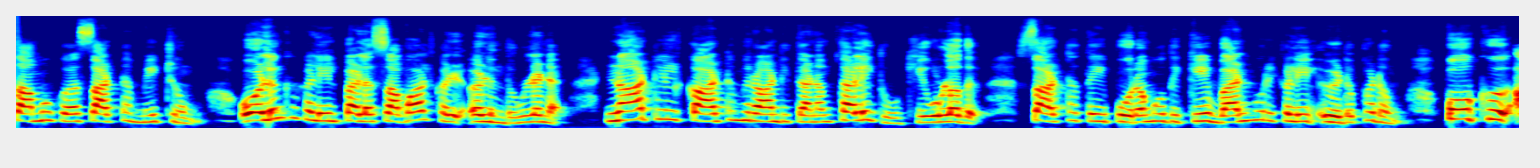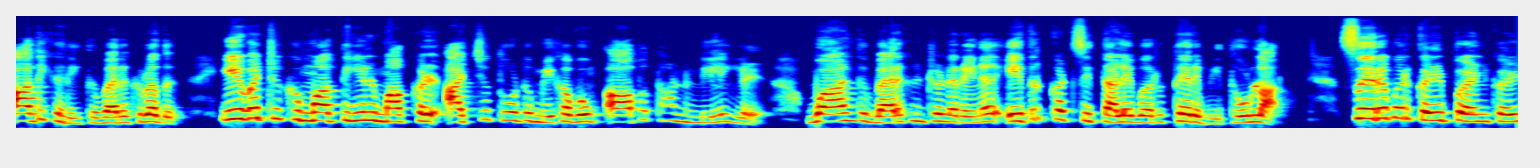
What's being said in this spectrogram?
சமூக சட்டம் மற்றும் ஒழுங்குகளில் பல சவால்கள் எழுந்துள்ளன. நாட்டில் காட்டுமிராண்டித்தனம் தலை தூக்கியுள்ளது. சட்டத்தை புறமுதுக்கி வன்முறைகளில் ஈடுபடும் போக்கு அதிகரித்து வருகிறது. இவற்றுக்கு மத்தியில் மக்கள் அச்சத்தோடு மிகவும் ஆபத்தான நிலையில் வாழ்ந்து வருகின்றனர் என எதிர்க்கட்சி தலைவர் தெரிவித்துள்ளார். சிறுவர்கள் பெண்கள்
